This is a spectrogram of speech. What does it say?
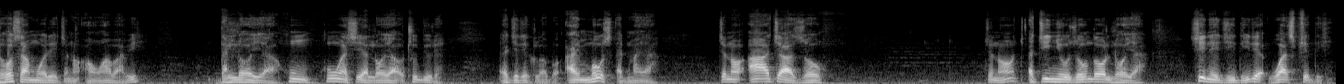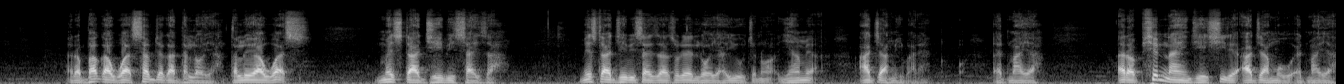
law somewhere တွေကျွန်တော်အောင်သွားပါပြီ the lawyer whom whom ကရှိရ lawyer ကိုအထူးပြုတယ် adjective clause ပေါ့ i most admire ကျွန်တော်အားအကျဆုံးကျွန်တော်အကြည်ညိုဆုံးသော lawyer ရှိနေကြီးသည်တဲ့ was ဖြစ်သည်အဲ့တော့ဘက်က was subject က the lawyer the lawyer was Mr. JB Sizer Mr. JB Sizer ဆိုတဲ့ lawyer ကြီးကိုကျွန်တော်အရမ်းမြအားကြမိပါတယ် admire အဲ့တော့ဖြစ်နိုင်ခြေရှိတဲ့အားကြမှုကို admire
